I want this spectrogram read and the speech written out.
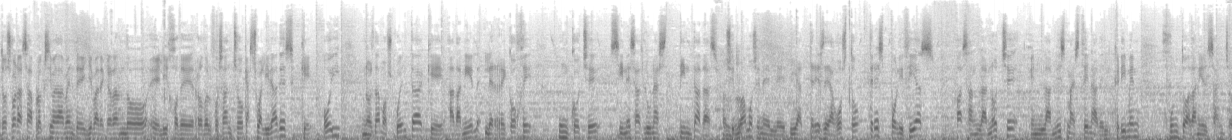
Dos horas aproximadamente lleva declarando el hijo de Rodolfo Sancho. Casualidades que hoy nos damos cuenta que a Daniel le recoge un coche sin esas lunas tintadas. Nos situamos en el eh, día 3 de agosto. Tres policías pasan la noche en la misma escena del crimen junto a Daniel Sancho.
